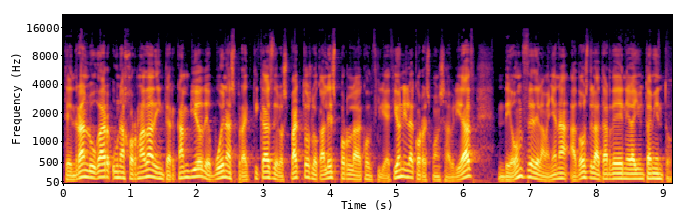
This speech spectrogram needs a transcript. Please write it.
tendrán lugar una jornada de intercambio de buenas prácticas de los pactos locales por la conciliación y la corresponsabilidad de 11 de la mañana a 2 de la tarde en el ayuntamiento.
